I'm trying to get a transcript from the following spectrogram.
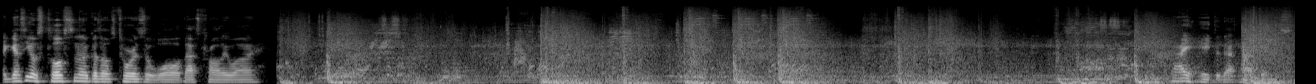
I guess he was close enough because I was towards the wall. That's probably why. I hate that that happens.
